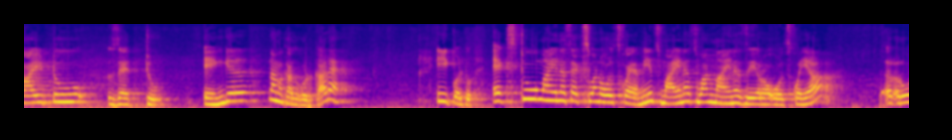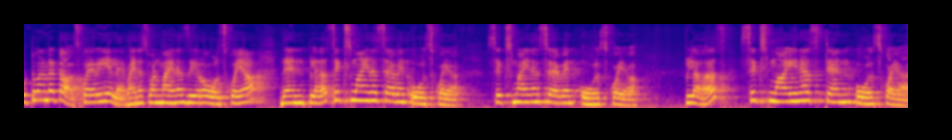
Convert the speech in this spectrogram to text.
y two z two എങ്കിൽ നമുക്കത് കൊടുക്കാം അല്ലേ? Equal to x2 minus x1 whole square means minus 1 minus 0 whole square. Root വേണ്ട കേട്ടോ സ്ക്വയർ ചെയ്യല്ലേ? Minus one minus zero whole square then plus six minus seven whole square six minus seven whole square plus six minus ten whole square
